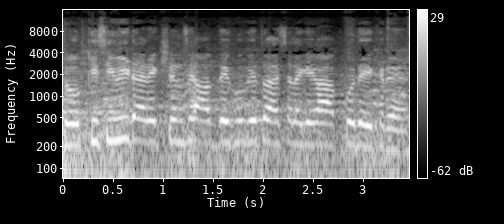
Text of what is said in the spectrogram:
सो so, किसी भी डायरेक्शन से आप देखोगे तो ऐसा लगेगा आपको देख रहे हैं।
